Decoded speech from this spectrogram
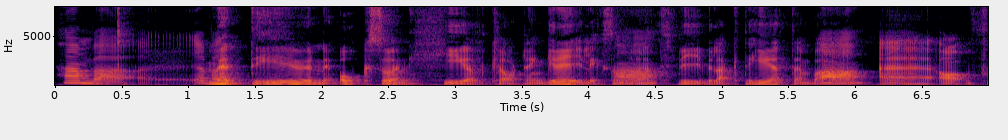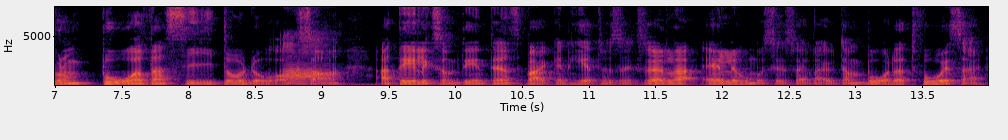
Han bara, bara Men det är ju en, också en helt klart en grej liksom den här tvivelaktigheten bara. Eh, ja, från båda sidor då också. Ja. Att det är liksom, det är inte ens varken heterosexuella eller homosexuella utan båda två är så här,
